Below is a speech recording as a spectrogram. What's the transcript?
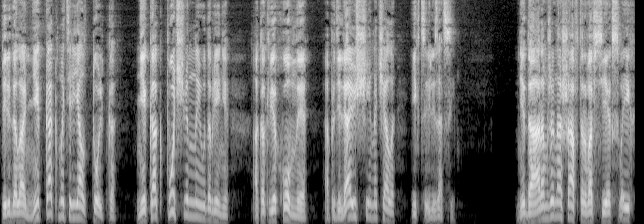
Передала не как материал только, не как почвенное удобрение, а как верховное, определяющее начало их цивилизации. Недаром же наш автор во всех своих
